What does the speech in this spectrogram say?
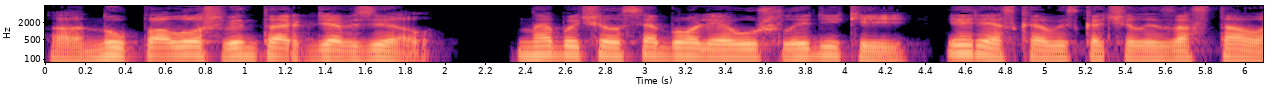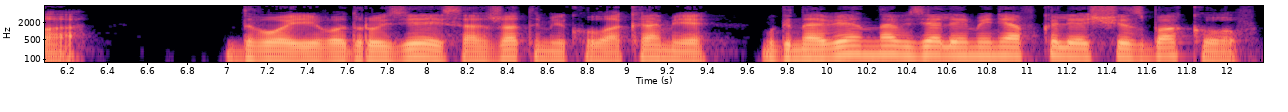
«А ну, положь винтарь, где взял!» Набычился более ушлый Дикий и резко выскочил из-за стола. Двое его друзей с сжатыми кулаками мгновенно взяли меня в клещи с боков.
